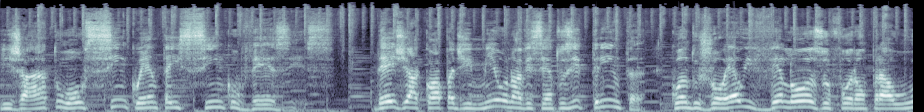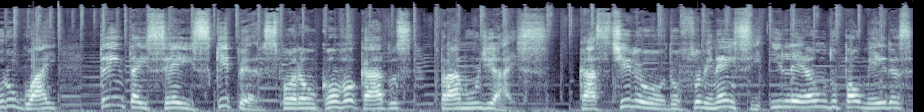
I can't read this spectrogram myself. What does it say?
e já atuou 55 vezes. Desde a Copa de 1930, quando Joel e Veloso foram para o Uruguai, 36 keepers foram convocados para mundiais. Castilho do Fluminense e Leão do Palmeiras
